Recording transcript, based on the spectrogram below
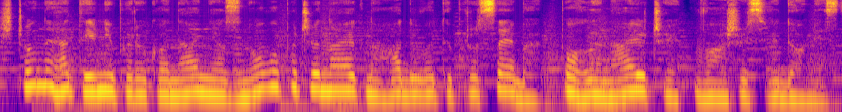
що негативні переконання знову починають нагадувати про себе, поглинаючи вашу свідомість.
